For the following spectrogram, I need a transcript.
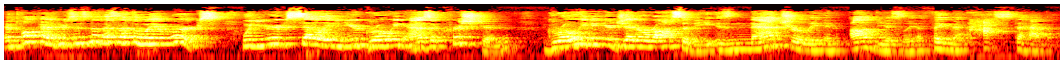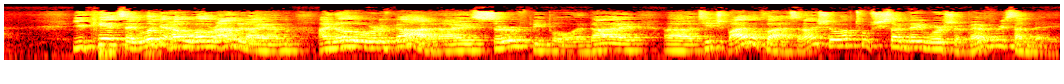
And Paul kind of here says, no, that's not the way it works. When you're excelling and you're growing as a Christian, growing in your generosity is naturally and obviously a thing that has to happen. You can't say, look at how well rounded I am. I know the Word of God, and I serve people, and I uh, teach Bible class, and I show up to Sunday worship every Sunday.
